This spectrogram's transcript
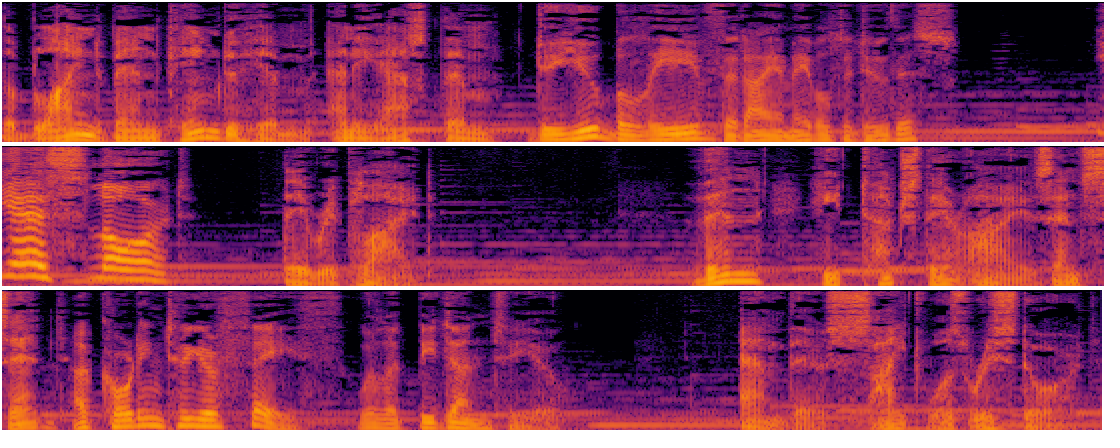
the blind men came to him, and he asked them, Do you believe that I am able to do this? Yes, Lord. They replied. Then he touched their eyes and said, According to your faith will it be done to you. and their sight was restored.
